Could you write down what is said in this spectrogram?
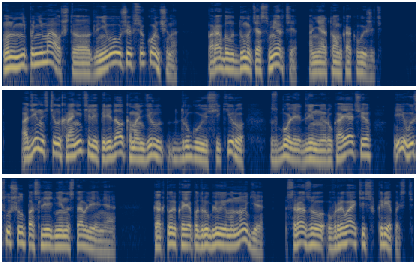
Он не понимал, что для него уже все кончено. Пора было думать о смерти, а не о том, как выжить. Один из телохранителей передал командиру другую секиру с более длинной рукоятью, и выслушал последнее наставление. Как только я подрублю ему ноги, сразу врывайтесь в крепость,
